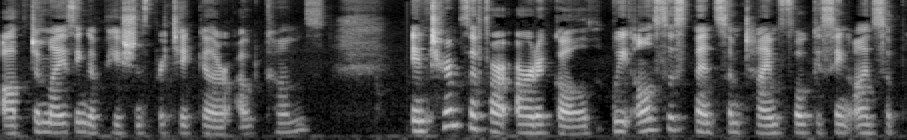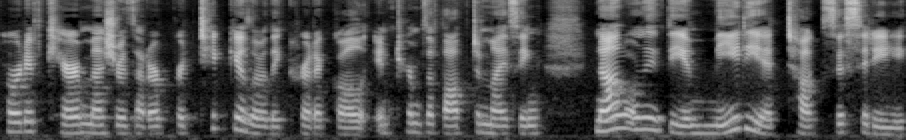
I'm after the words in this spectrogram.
optimizing a patient's particular outcomes. In terms of our article, we also spent some time focusing on supportive care measures that are particularly critical in terms of optimizing not only the immediate toxicity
